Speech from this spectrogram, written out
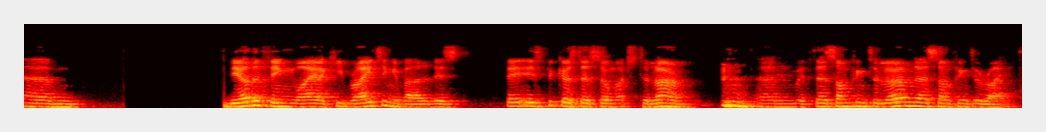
Um, the other thing why I keep writing about it is is because there's so much to learn, and if there's something to learn, there's something to write.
